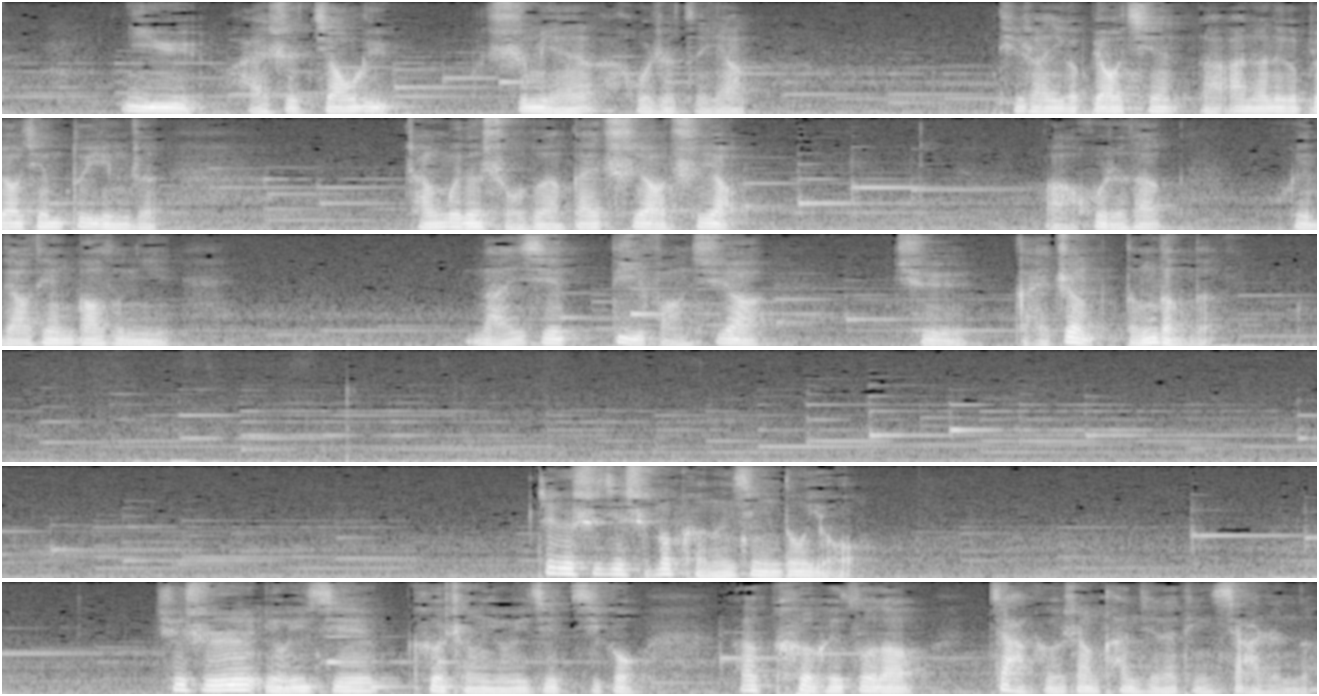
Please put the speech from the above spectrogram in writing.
抑郁还是焦虑、失眠或者怎样，贴上一个标签啊，按照那个标签对应着常规的手段，该吃药吃药啊，或者他会聊天告诉你哪一些地方需要去改正等等的。这个世界什么可能性都有，确实有一些课程，有一些机构，它的课可以做到价格上看起来挺吓人的。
